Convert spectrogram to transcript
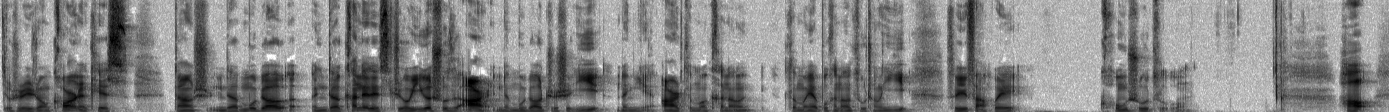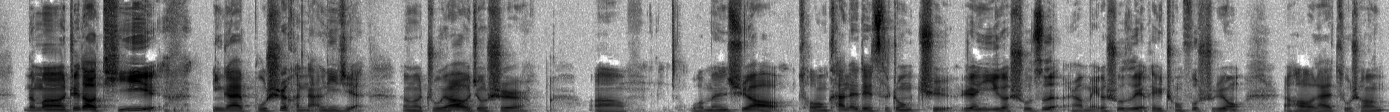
就是一种 corner case。当时你的目标，你的 candidates 只有一个数字二，你的目标值是一，那你二怎么可能，怎么也不可能组成一，所以返回空数组。好，那么这道题意应该不是很难理解。那么主要就是，啊，我们需要从 candidates 中取任意一个数字，然后每个数字也可以重复使用，然后来组成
